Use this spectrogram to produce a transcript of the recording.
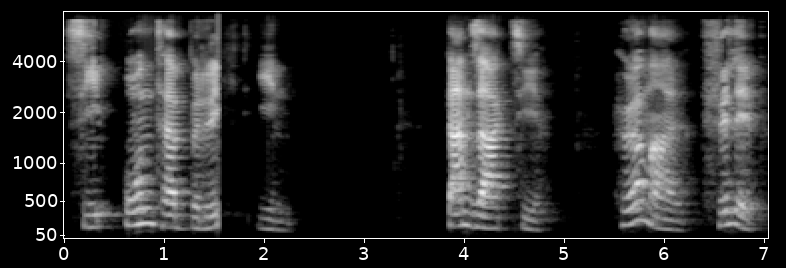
Sie unterbricht ihn. Dann sagt sie, hör mal, Philipp,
